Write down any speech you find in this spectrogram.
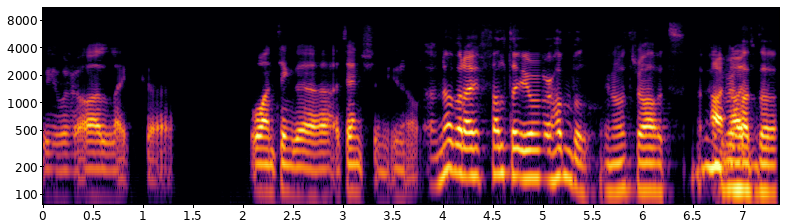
we were all like uh, wanting the attention, you know. Uh, No, but I felt that you were humble. You know, throughout. I Oh, no, had the.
